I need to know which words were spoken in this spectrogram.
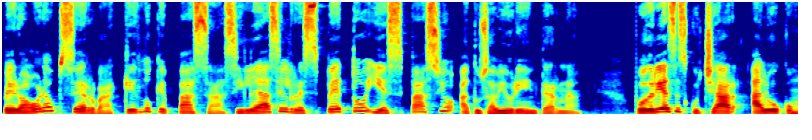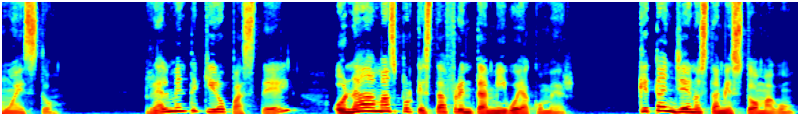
Pero ahora observa qué es lo que pasa si le das el respeto y espacio a tu sabiduría interna. Podrías escuchar algo como esto. ¿Realmente quiero pastel? ¿O nada más porque está frente a mí voy a comer? ¿Qué tan lleno está mi estómago?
